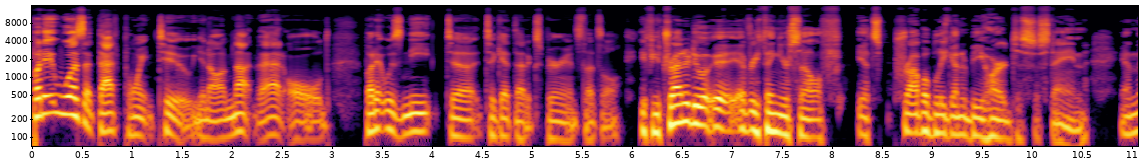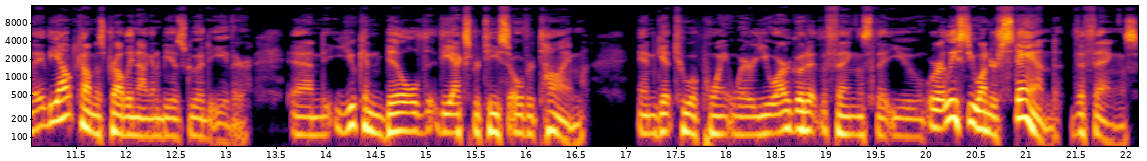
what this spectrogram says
But it was at that point too. You know, I'm not that old, but it was neat to to get that experience. That's all. if you try to do uh, everything yourself, it's probably going to be hard to sustain. And the, the outcome is probably not going to be as good either. And you can build the expertise over time and get to a point where you are good at the things that you, or at least you understand the things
